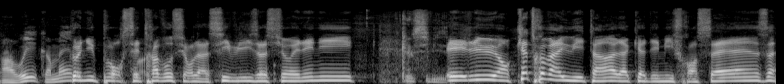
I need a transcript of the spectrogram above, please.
Ah oui, quand même. connue pour ses travaux sur la civilisation hellénique, Quelle civilisation. élue en 88 hein, à l'Académie française.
